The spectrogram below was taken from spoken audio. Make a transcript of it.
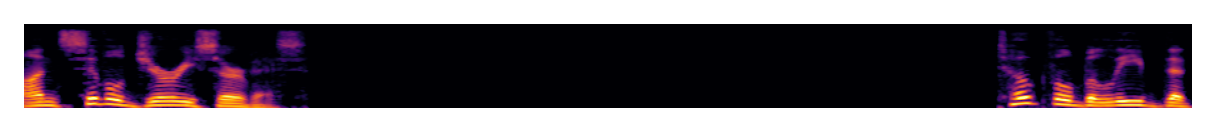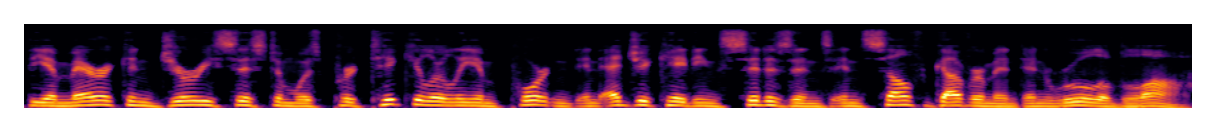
On civil jury service Tocqueville believed that the American jury system was particularly important in educating citizens in self-government and rule of law.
